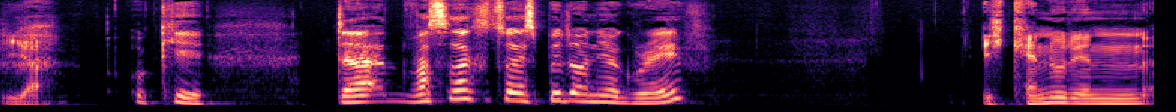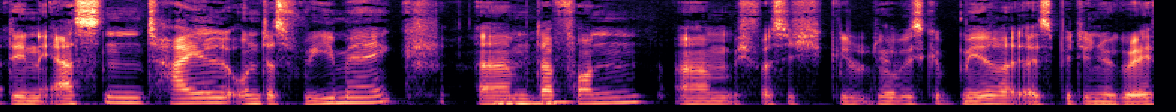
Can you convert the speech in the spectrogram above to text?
Ja. Okay. Da, was sagst du zu I Spit on Your Grave? Ich kenne nur den, den ersten Teil und das Remake ähm, Mhm. davon. Ähm, ich weiß, ich glaube, es gibt mehrere äh, Spit in Your Grave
